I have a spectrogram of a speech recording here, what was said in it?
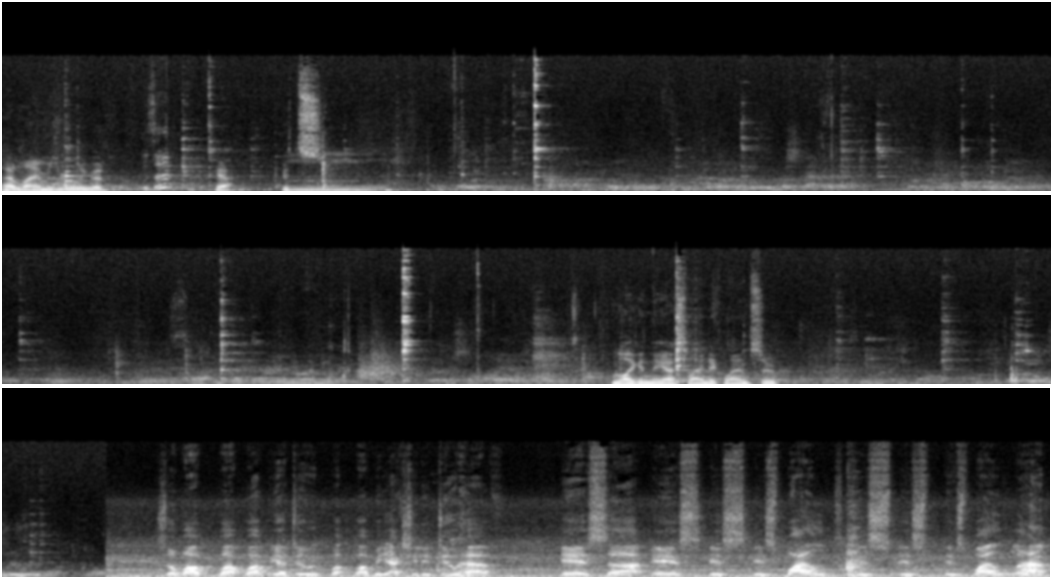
That lamb is really good. Is it? Yeah. It's. Hmm. Salt and pepper and vinegar. I'm liking the Icelandic lamb soup. So what, what, what we are doing, what, what we actually do have, is uh, is, is is wild is, is, is wild lamb.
